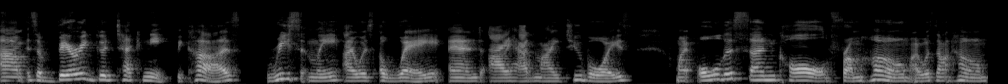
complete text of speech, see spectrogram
Um, it's a very good technique because recently I was away and I had my two boys. My oldest son called from home. I was not home,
